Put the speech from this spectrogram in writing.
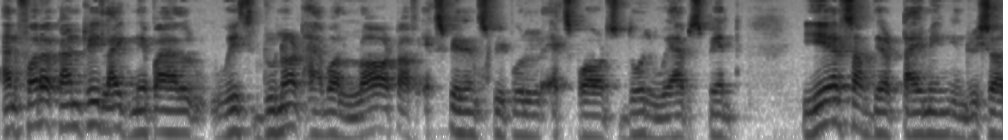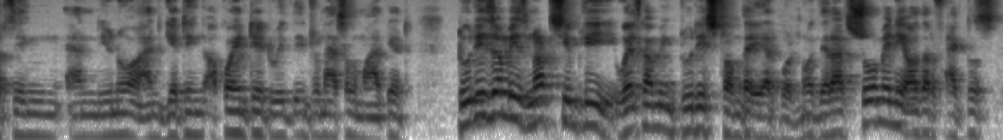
And for a country like Nepal, which do not have a lot of experienced people, experts, those who have spent years of their timing in researching and you know and getting acquainted with the international market tourism is not simply welcoming tourists from the airport no there are so many other factors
